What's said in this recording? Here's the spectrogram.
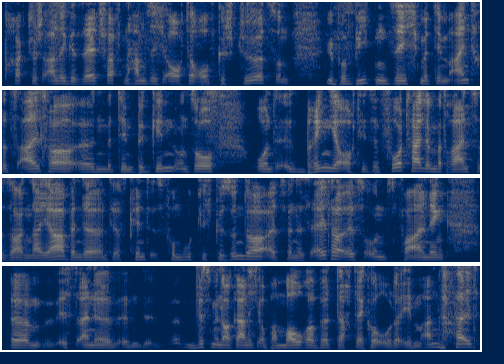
praktisch alle Gesellschaften haben sich auch darauf gestürzt und überbieten sich mit dem Eintrittsalter, äh, mit dem Beginn und so und äh, bringen ja auch diese Vorteile mit rein zu sagen, na ja, wenn der, das Kind ist vermutlich gesünder, als wenn es älter ist und vor allen Dingen ähm, ist eine, äh, wissen wir noch gar nicht, ob er Maurer wird, Dachdecker oder eben Anwalt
